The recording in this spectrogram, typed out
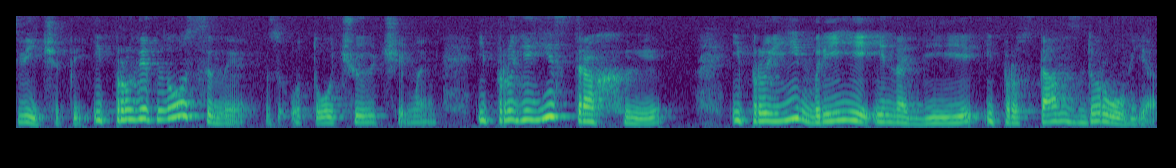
свідчити і про відносини з оточуючими, і про її страхи, і про її мрії і надії, і про стан здоров'я.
